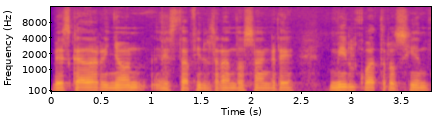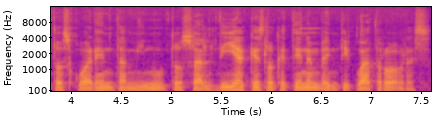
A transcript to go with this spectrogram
Ves, cada riñón está filtrando sangre 1440 minutos al día, que es lo que tienen 24 horas.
